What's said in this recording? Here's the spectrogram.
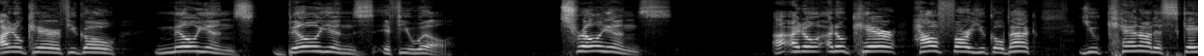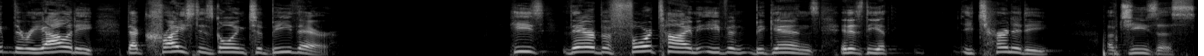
I don't care if you go millions, billions, if you will, trillions. I, don't, I don't care how far you go back. You cannot escape the reality that Christ is going to be there. He's there before time even begins. It is the eternity of Jesus.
